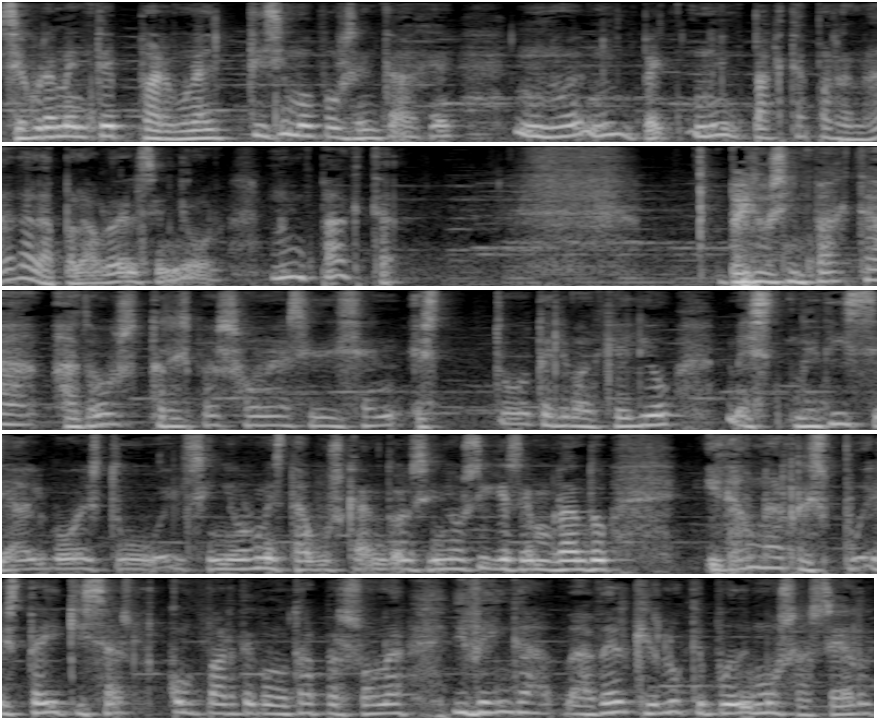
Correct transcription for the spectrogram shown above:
seguramente para un altísimo porcentaje no, impacta para nada la palabra del Señor, no impacta. Pero se impacta a dos, tres personas y dicen, esto del Evangelio me, me, dice algo, esto el Señor me está buscando, el Señor sigue sembrando y da una respuesta y quizás comparte con otra persona y venga a ver qué es lo que podemos hacer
